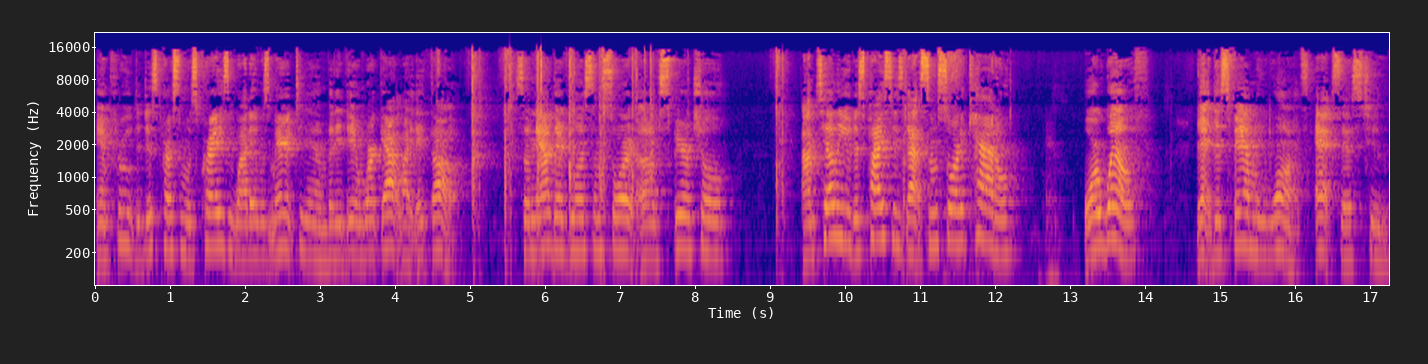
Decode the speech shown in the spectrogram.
and prove that this person was crazy while they was married to them, but it didn't work out like they thought. So now they're doing some sort of spiritual, I'm telling you, this Pisces got some sort of cattle or wealth that this family wants access to.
